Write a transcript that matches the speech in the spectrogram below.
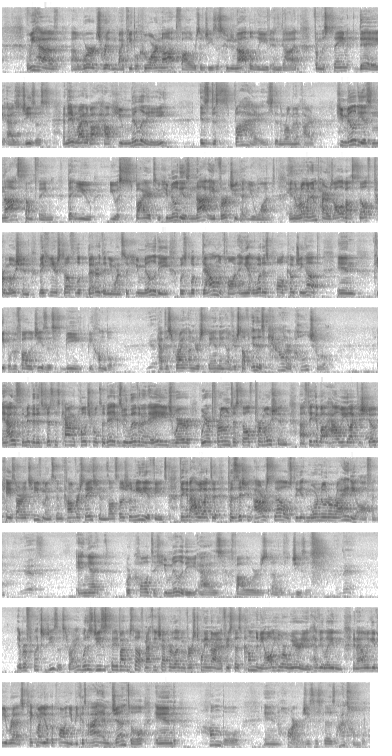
We have uh, words written by people who are not followers of Jesus, who do not believe in God from the same day as Jesus. And they write about how humility is despised in the Roman Empire. Humility is not something that you you aspire to. Humility is not a virtue that you want. In the Roman Empire, it's all about self promotion, making yourself look better than you are. And so humility was looked down upon. And yet, what is Paul coaching up in people who follow Jesus? Be, be humble. Have this right understanding of yourself. It is countercultural. And I would submit that it's just as countercultural today because we live in an age where we are prone to self promotion. Uh, think about how we like to showcase our achievements in conversations on social media feeds. Think about how we like to position ourselves to get more notoriety often. Yes. And yet, we're called to humility as followers of Jesus it reflects Jesus, right? What does Jesus say about himself? Matthew chapter 11, verse 29, after he says, Come to me, all you are weary and heavy laden, and I will give you rest. Take my yoke upon you, because I am gentle and humble in heart. Jesus says, I'm humble.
